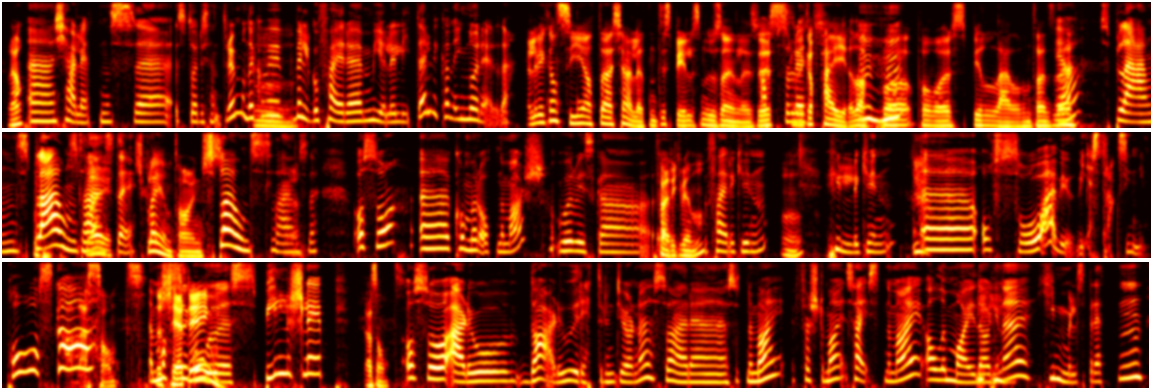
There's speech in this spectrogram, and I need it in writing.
Ja. Eh, kjærlighetens eh, står i sentrum, og det kan vi Mm. velge å feire mye eller lite, eller vi kan ignorere det. Eller vi kan si at det er kjærligheten til spill, som du sa innledningsvis. Vi kan feire da, Mhm. på, på vår Spill-Valentine's Day. Ja. Splan, Splantines Day. Splantines. Splantines Day. Og så eh, kommer 8. mars, hvor vi skal Feire kvinnen. feire kvinnen. mm. Hylle kvinnen. Eh, og så er vi jo Vi er straks inne i påska! Det er sant. Det er Det masse skjer ting. gode spillslipp. Det er sant. Og så er det jo Da er det jo rett rundt hjørnet. Så er det 17. mai, 1. mai, 16. mai, alle maidagene, Himmelspretten.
